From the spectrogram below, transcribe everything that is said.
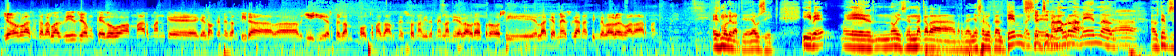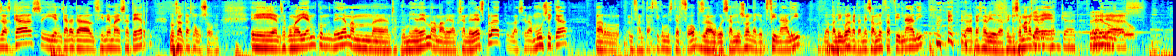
Jo, clar, sense haver-les vist, jo em quedo amb Arman, que, que és el que més em tira, de, i, i després amb Paul Thomas Anderson, evidentment l'aniré a veure, però si la que més ganes tinc de veure és la d'Arman. És molt divertida, ja us dic. I bé, eh, nois, hem d'acabar, perquè ja sabeu que el temps, eh, malauradament, el, Ja. el temps és escàs i encara que el cinema és etern, nosaltres no ho som. Eh, ens acomiadem, com dèiem, amb, eh, ens acomiadem amb l'Alexander Desplat, la seva música, per el fantàstico Mr. Fox del Wes Anderson, aquest finali de pel·lícula que també és el nostre finali de la Casa Vidra. Fins la setmana Que que, ve. tancat. Gràcies. Adéu.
